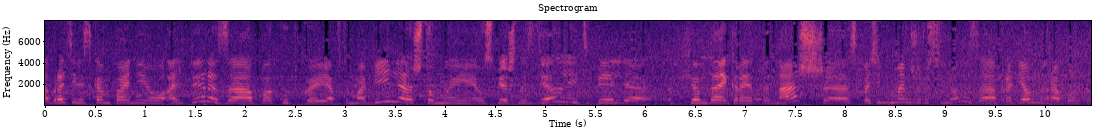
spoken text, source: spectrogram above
обратились в компанию Altera за покупкой автомобиля, что мы успешно сделали. Теперь э, Hyundai Creta наш. Э, спасибо менеджеру Семену за проделанную работу.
